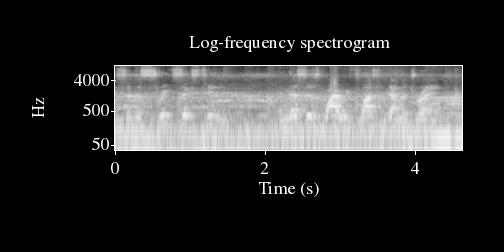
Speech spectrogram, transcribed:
to the Sweet 16. And this is why we flushed them down the drain.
